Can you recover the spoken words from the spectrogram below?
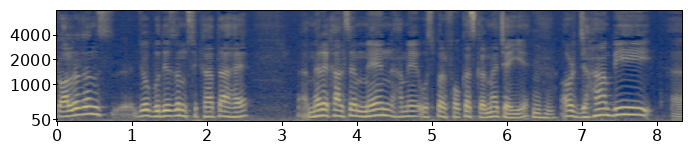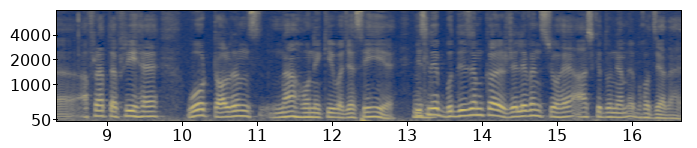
टॉलरेंस जो बुद्धिज़्म सिखाता है मेरे ख्याल से मेन हमें उस पर फोकस करना चाहिए। और जहाँ भी अफरा तफरी है वो टॉलरेंस ना होने की वजह से ही है। इसलिए बुद्धिज़्म का रिलेवेंस जो है आज की दुनिया में बहुत ज़्यादा है।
